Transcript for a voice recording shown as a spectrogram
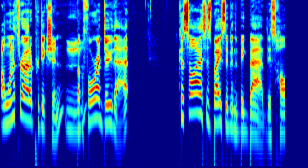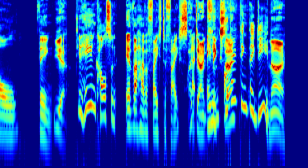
I want to throw out a prediction, Mm. but before I do that, Kasius has basically been the big bad this whole thing. Yeah, Did he and Coulson ever have a face to face? I don't think so. I don't think they did. no,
